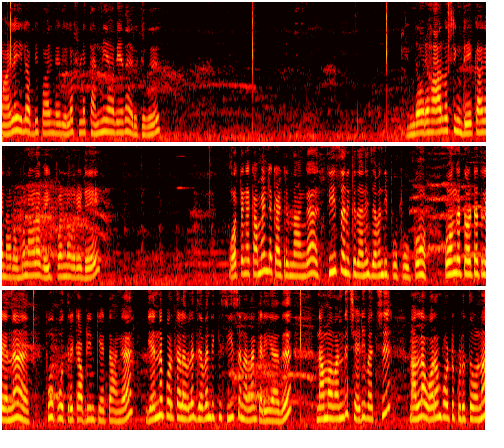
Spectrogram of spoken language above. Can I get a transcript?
மழையில் அப்படி பாருங்கள் இது எல்லாம் ஃபுல்லாக தண்ணியாகவே தான் இருக்குது. இந்த ஒரு ஹார்வெஸ்டிங் டேக்காக நான் ரொம்ப நாளாக வெயிட் பண்ண ஒரு டே ஒருத்தங்க கமெண்டில் காட்டிருந்தாங்க சீசனுக்கு தானே ஜெவந்தி பூ பூக்கும். உங்கள் தோட்டத்தில் என்ன பூ பூத்துருக்கு? அப்படின்னு கேட்டாங்க. என்னை பொறுத்த அளவில் ஜெவந்திக்கு சீசன் எல்லாம் கிடையாது. நம்ம வந்து செடி வச்சு நல்லா உரம் போட்டு கொடுத்தோன்னா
